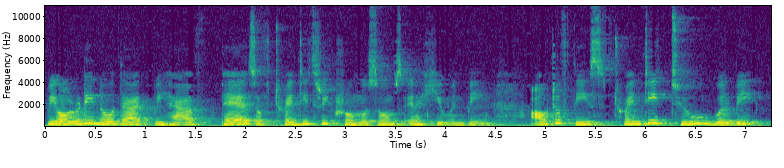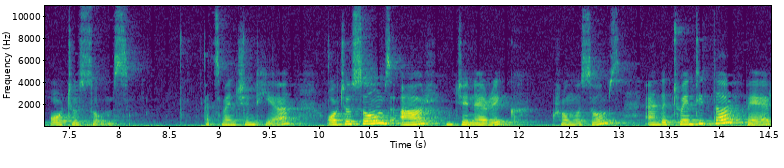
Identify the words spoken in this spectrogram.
We already know that we have pairs of 23 chromosomes in a human being. Out of these, 22 will be autosomes. That's mentioned here. Autosomes are generic chromosomes and the 23rd pair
